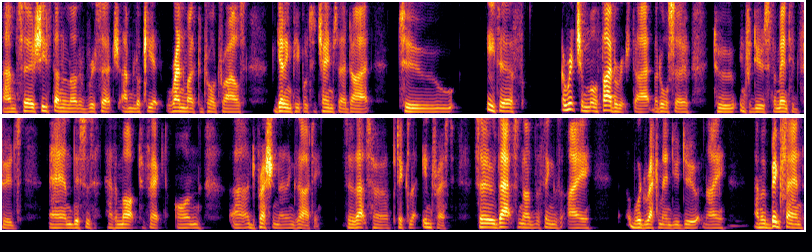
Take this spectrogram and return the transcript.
Um, so she's done a lot of research um, looking at randomized controlled trials, getting people to change their diet to eat a, richer, more fiber rich diet, but also to introduce fermented foods. And this is, has a marked effect on uh, depression and anxiety. So that's her particular interest. So that's another things I would recommend you do. And I am a big fan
